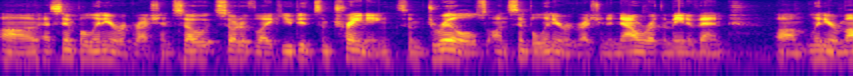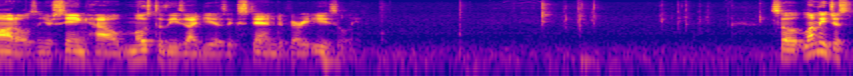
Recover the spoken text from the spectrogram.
uh, as simple linear regression. So it's sort of like you did some training, some drills on simple linear regression, and now we're at the main event, um, linear models, and you're seeing how most of these ideas extend very easily. So let me just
